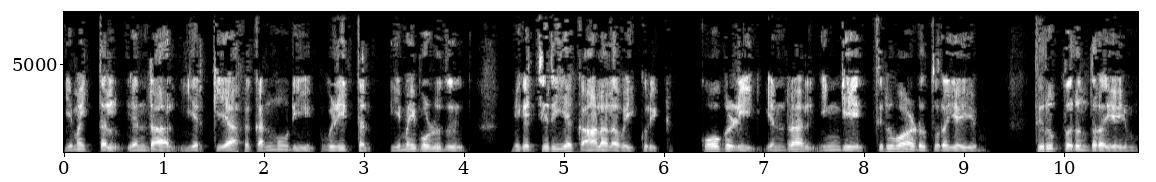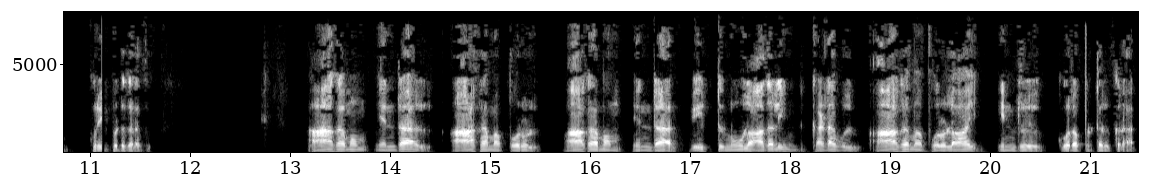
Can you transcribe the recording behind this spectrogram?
இமைத்தல் என்றால் இயற்கையாக கண்மூடி விழித்தல். இமைபொழுது மிகச்சிறிய கால அளவை குறிக்கும். கோகழி என்றால் இங்கே திருவாடுதுறையையும் திருப்பெருந்துறையையும் குறிப்பிடுகிறது. ஆகமம் என்றால் ஆகம பொருள். ஆகமம் என்றால் வீட்டு நூலாதலின் கடவுள் ஆகம பொருளாய் என்று கூறப்பட்டிருக்கிறார்.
